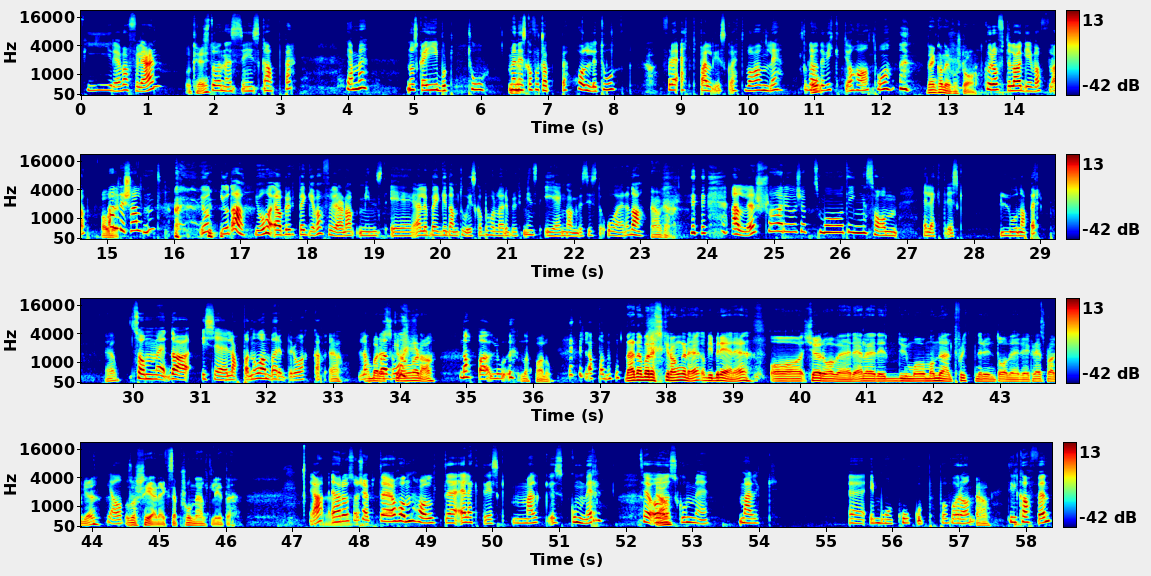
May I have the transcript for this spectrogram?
fire vaffeljern okay. stående i skapet hjemme. Nå skal jeg gi bort to, men Ja. jeg skal fortsatt beholde to. For det er ett belgisk og ett vanlig, så da er det viktig å ha to. Den kan jeg forstå. Hvor ofte lager jeg vafler? Aldri. Aldri sjeldent. Jo, jo da. Jo, jeg har brukt begge vaffeljerna minst én Eller begge de to jeg skal beholde, har jeg brukt minst én gang det siste året, da. Ja, ok. Ellers så har jeg jo kjøpt små ting som elektrisk lonapper. Ja. Som da ikke lappa noe, han bare bråka. ja. Han bare skrangler. Nappa lo. Nappa, hallo. Lappa noe. Nei, den bare skrangler og vibrerer og kjører over Eller du må manuelt flytte den rundt over klesplagget, Ja. og så skjer det eksepsjonelt lite. ja. Jeg har også kjøpt eh, håndholdt eh, elektrisk melkskummer til å Ja. skumme melk eh, jeg må koke opp på forhånd Ja. til kaffen.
